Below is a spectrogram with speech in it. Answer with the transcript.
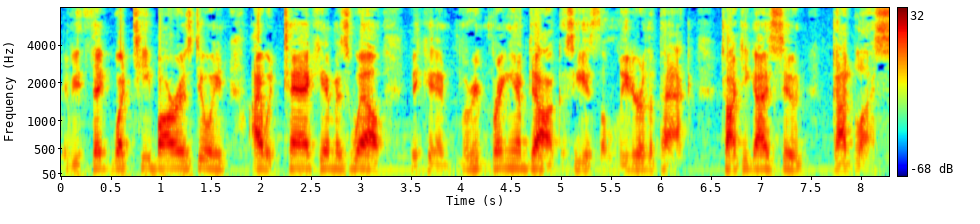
If you think what T Bar is doing, I would tag him as well and bring him down because he is the leader of the pack. Talk to you guys soon. God bless.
